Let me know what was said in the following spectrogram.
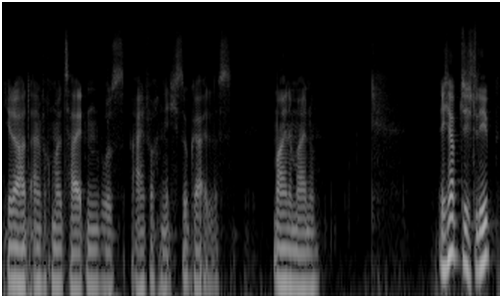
Jeder hat einfach mal Zeiten, wo es einfach nicht so geil ist. Meine Meinung. Ich hab dich lieb.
